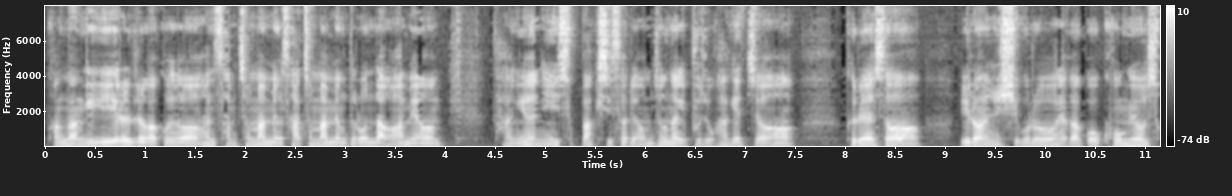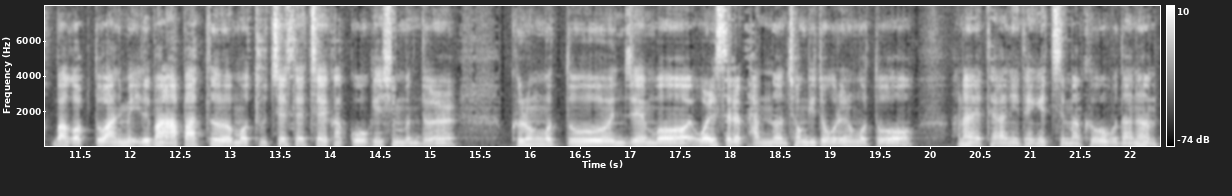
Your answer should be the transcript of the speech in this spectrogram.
관광객이 예를 들어 갖고서 한 3천만 명, 4천만 명 들어온다고 하면 당연히 숙박 시설이 엄청나게 부족하겠죠. 그래서 이런 식으로 해갖고 공유 숙박업도 아니면 일반 아파트 뭐 두 채, 세 채 갖고 계신 분들 그런 것도 이제 뭐 월세를 받는 정기적으로 이런 것도 하나의 대안이 되겠지만 그거보다는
